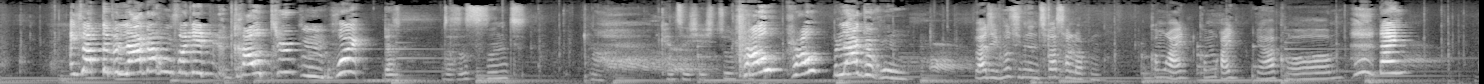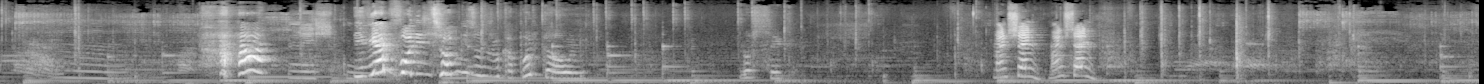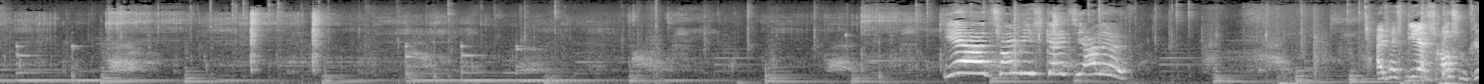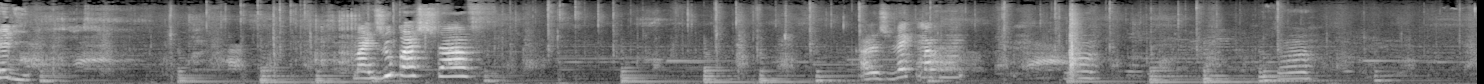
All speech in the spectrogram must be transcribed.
Ich habe eine Belagerung von den grauen Typen. Das, das ist, sind. Oh, kennst du dich echt so? Schau, schau, Belagerung. Warte, ich muss ihn ins Wasser locken. Komm rein, komm rein. Ja, komm. Nein! Haha. Nicht gut. Die werden von den Zombies und so kaputt gehauen. Lustig. Mein Stein, mein Stein. Ja, Zombies, killt sie alle. Alter, ich gehe jetzt raus und kill die. Mein Superstaff. Alles wegmachen.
